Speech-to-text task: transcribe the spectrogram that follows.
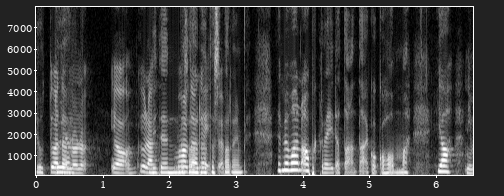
juttuja, tuotannon, joo, kyllä. miten me saadaan kehittyä. tästä parempi. Että me vaan upgradeataan tää koko homma. Ja Nimenomaan.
